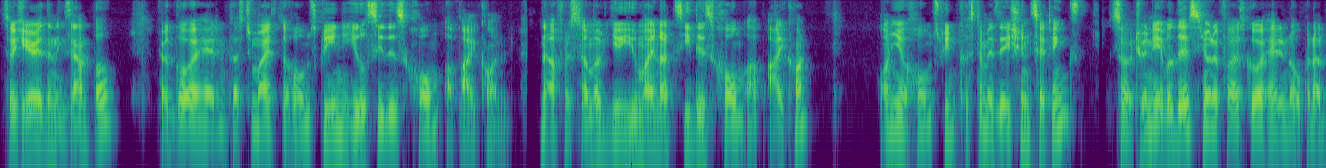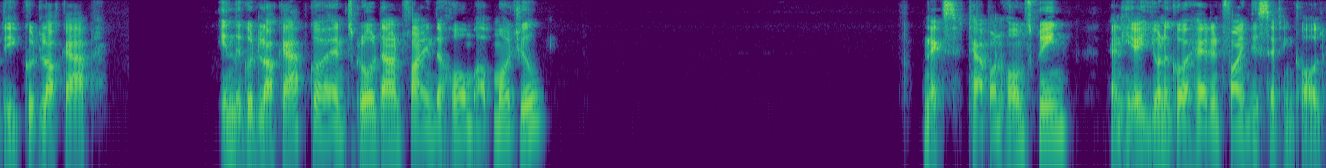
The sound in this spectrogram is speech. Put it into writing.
So here is an example. If I go ahead and customize the home screen, you'll see this home up icon. Now for some of you, you might not see this home up icon on your home screen customization settings. So to enable this, you want to first go ahead and open up the GoodLock app. In the GoodLock app, go ahead and scroll down, find the home up module Next, tap on home screen. And here you want to go ahead and find this setting called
